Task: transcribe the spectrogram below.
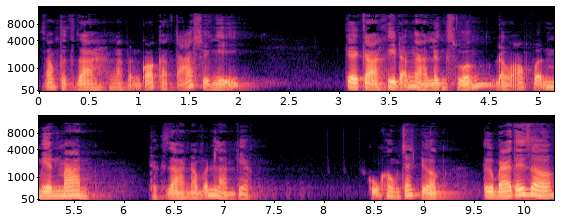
song thực ra là vẫn có cả tá suy nghĩ. Kể cả khi đã ngả lưng xuống, đầu óc vẫn miên man, thực ra nó vẫn làm việc. Cũng không trách được, từ bé tới giờ,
